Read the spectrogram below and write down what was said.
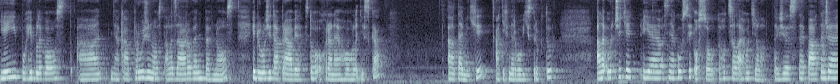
její pohyblivost a nějaká pružnost, ale zároveň pevnost je důležitá právě z toho ochranného hlediska a té míchy a těch nervových struktur. Ale určitě je vlastně jakousi osou toho celého těla. Takže z té páteře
